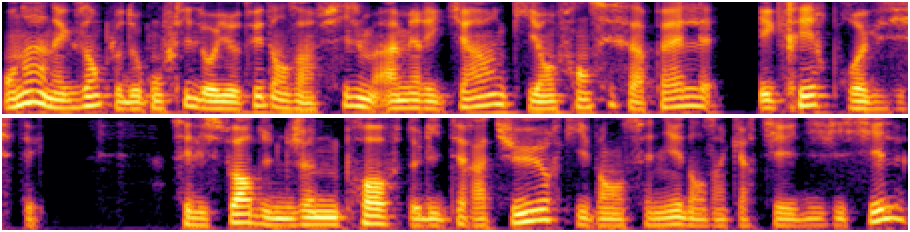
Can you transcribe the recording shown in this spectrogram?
On a un exemple de conflit de loyauté dans un film américain qui en français s'appelle Écrire pour exister. C'est l'histoire d'une jeune prof de littérature qui va enseigner dans un quartier difficile,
